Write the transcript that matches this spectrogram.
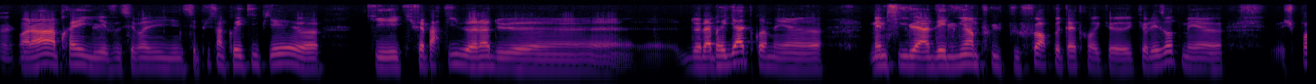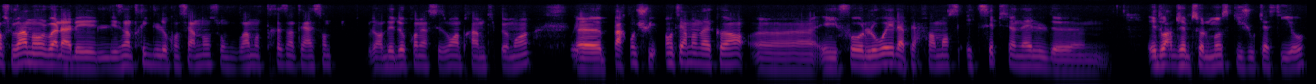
ouais. Voilà, après, il est, c'est, c'est plus un coéquipier euh, qui, qui fait partie voilà, du, euh, de la brigade, quoi, mais même s'il a des liens plus, plus forts peut-être que, que les autres, mais je pense vraiment, voilà, les, les intrigues le concernant sont vraiment très intéressantes lors des deux premières saisons, après un petit peu moins. Oui. Euh, par contre, je suis entièrement d'accord euh, et il faut louer la performance exceptionnelle de Edward James Olmos qui joue Castillo,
